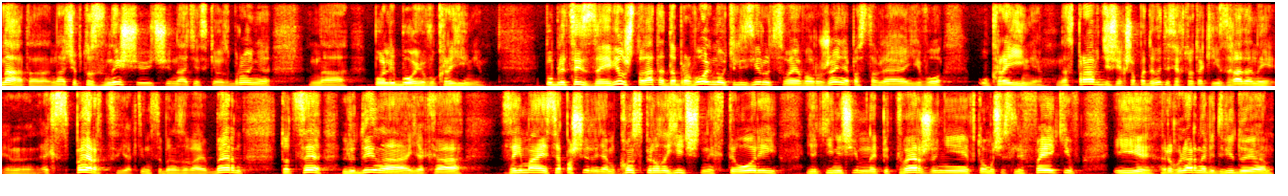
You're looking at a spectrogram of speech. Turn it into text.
НАТО, начебто знищуючи натівське озброєння на полі бою в Україні. Публицист заявив, що НАТО добровольно утилізує своє вооруження, поставляє його Україні. Насправді ж, якщо подивитися, хто такий згаданий е, експерт, як він себе називає Берн, то це людина, яка займається поширенням конспірологічних теорій, які нічим не підтверджені, в тому числі фейків, і регулярно відвідує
